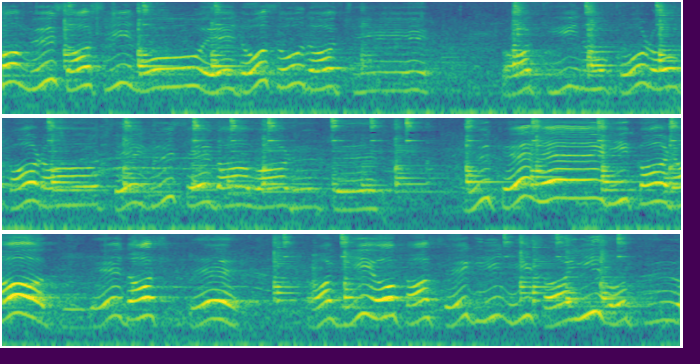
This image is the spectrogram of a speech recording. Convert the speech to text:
武蔵の江戸育ちガキの頃から手癖が悪く抜け目りから切れ出して鍵を稼ぎに西国を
